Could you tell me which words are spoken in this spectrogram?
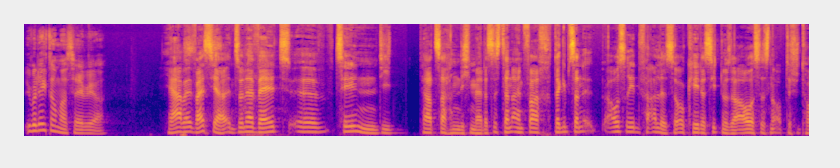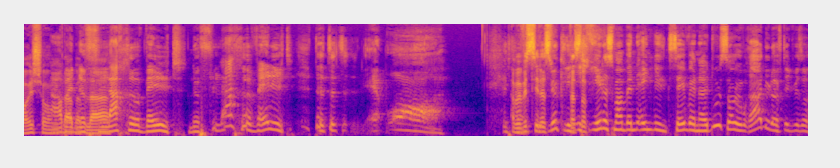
Überleg doch mal, Xavier. Ja, aber weißt ja, in so einer Welt äh, zählen die Tatsachen nicht mehr. Das ist dann einfach, da gibt's dann Ausreden für alles. So, okay, das sieht nur so aus, das ist eine optische Täuschung, Aber bla bla eine bla. flache Welt, eine flache Welt. Das, das, äh, aber wisst ihr, das, Wirklich, das ich, jedes Mal, wenn irgendwie Xavier Naidoo-Song im Radio läuft, ich mir so,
